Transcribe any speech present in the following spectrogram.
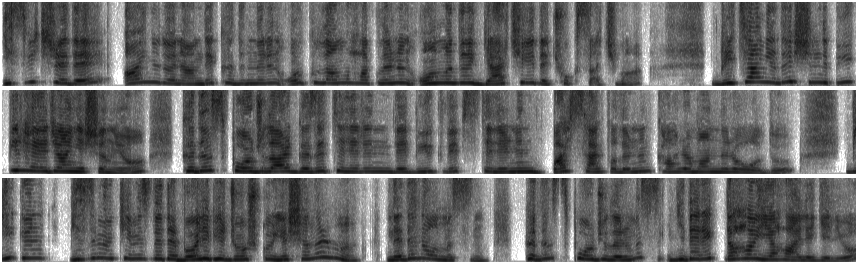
İsviçre'de aynı dönemde kadınların oy kullanma haklarının olmadığı gerçeği de çok saçma. Britanya'da şimdi büyük bir heyecan yaşanıyor. Kadın sporcular gazetelerin ve büyük web sitelerinin baş sayfalarının kahramanları oldu. Bir gün bizim ülkemizde de böyle bir coşku yaşanır mı? Neden olmasın? Kadın sporcularımız giderek daha iyi hale geliyor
